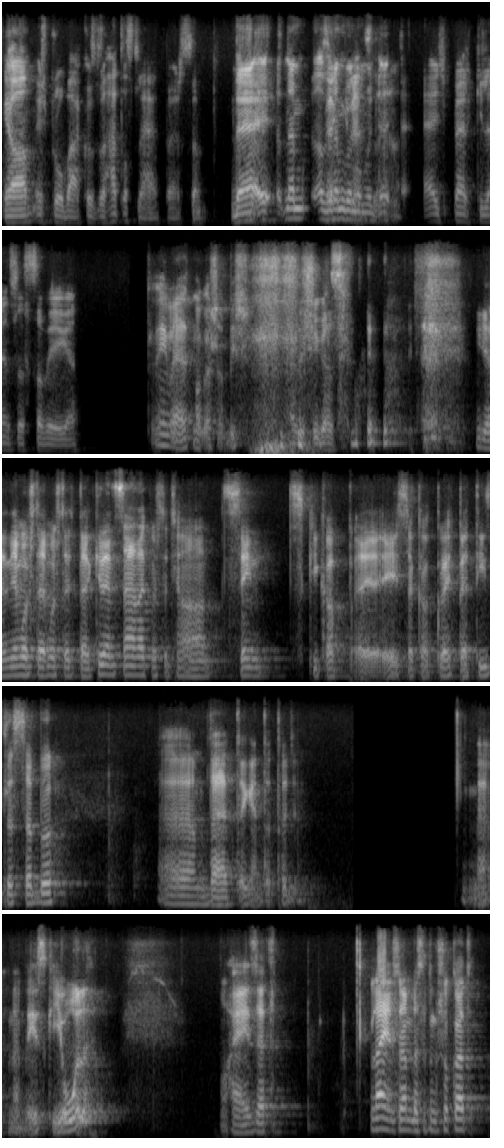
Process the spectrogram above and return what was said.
Ja, és próbálkozza, hát azt lehet persze. De nem, azért nem gondolom, hogy 1 per 9 lesz a vége. Még lehet magasabb is. Ez is igaz. Igen, most, most egy per 9 állnak, most hogyha a Saints kikap éjszaka, akkor egy per 10 lesz ebből. De hát igen, tehát hogy nem, nem néz ki jól a helyzet. Lions nem beszéltünk sokat.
